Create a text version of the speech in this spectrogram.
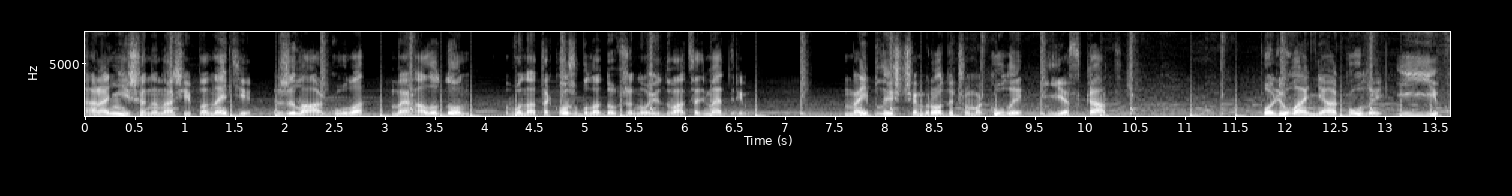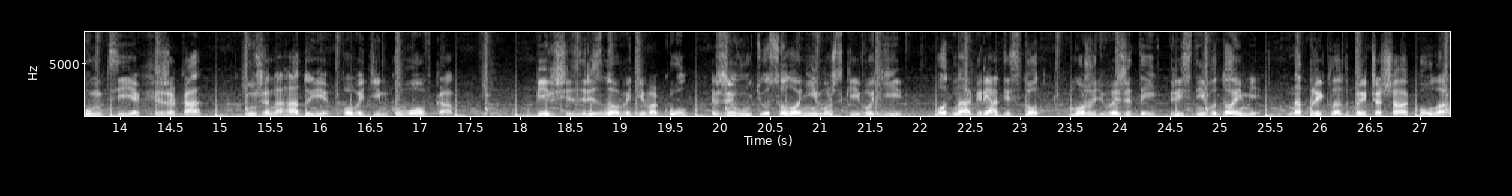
Раніше на нашій планеті жила акула мегалодон. Вона також була довжиною 20 метрів. Найближчим родичем акули є скат. Полювання акули і її функції як хижака дуже нагадує поведінку вовка. Більшість різновидів акул живуть у солоній морській воді, однак ряд істот можуть вижити і в прісній водоймі, наприклад, бичача акула.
